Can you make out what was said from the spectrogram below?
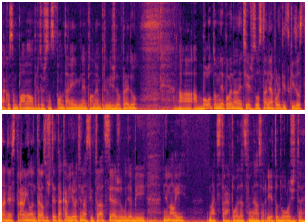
ako som plánoval, pretože som spontánne nikdy neplánujem príliš dopredu. A, a bolo to mne povedané tiež, zostane politicky, zostane strany, len teraz už to je taká vyhrotená situácia, že ľudia by nemali mať strach povedať svoj názor. Je to dôležité.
